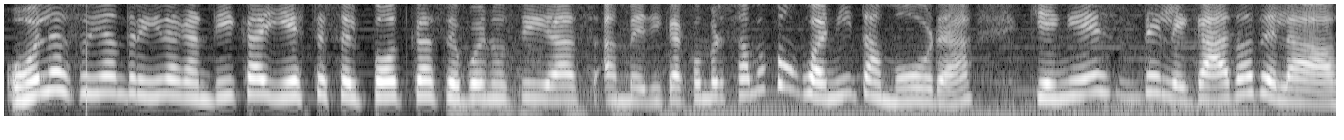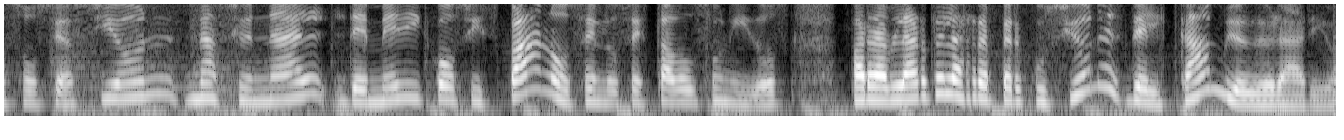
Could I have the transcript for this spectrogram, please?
Hola, soy Andreina Gandica y este es el podcast de Buenos Días América. Conversamos con Juanita Mora, quien es delegada de la Asociación Nacional de Médicos Hispanos en los Estados Unidos, para hablar de las repercusiones del cambio de horario.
